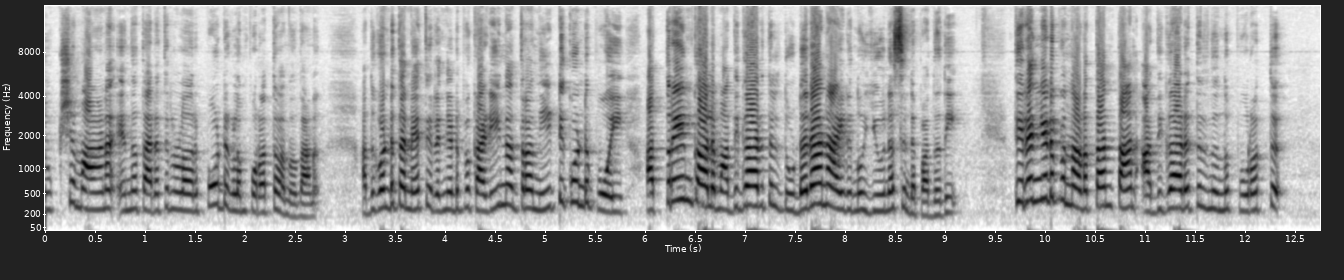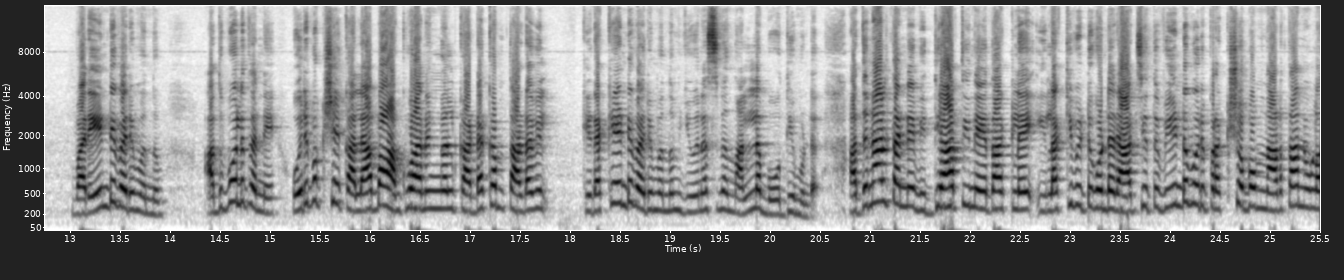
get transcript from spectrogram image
രൂക്ഷമാണ് എന്ന തരത്തിലുള്ള റിപ്പോർട്ടുകളും പുറത്തു വന്നതാണ്. അതുകൊണ്ട് തന്നെ തിരഞ്ഞെടുപ്പ് കഴിയുന്നത്ര നീട്ടിക്കൊണ്ടുപോയി അത്രയും കാലം അധികാരത്തിൽ തുടരാനായിരുന്നു യുനെസിന്റെ പദ്ധതി. തിരഞ്ഞെടുപ്പ് നടത്താൻ താൻ അധികാരത്തിൽ നിന്ന് പുറത്ത് വരേണ്ടി വരുമെന്നും അതുപോലെ തന്നെ ഒരുപക്ഷെ കലാപ ആഹ്വാനങ്ങൾക്കടക്കം തടവിൽ കിടക്കേണ്ടി വരുമെന്നും യുനെസിന് നല്ല ബോധ്യമുണ്ട്. അതിനാൽ തന്നെ വിദ്യാർത്ഥി നേതാക്കളെ ഇളക്കി വിട്ടുകൊണ്ട് രാജ്യത്ത് വീണ്ടും ഒരു പ്രക്ഷോഭം നടത്താനുള്ള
